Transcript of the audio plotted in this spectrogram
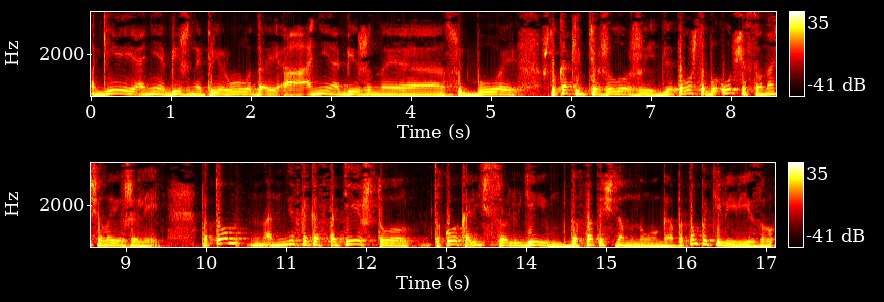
геи, они обижены природой, а они обижены э, судьбой, что как им тяжело жить, для того, чтобы общество начало их жалеть. Потом несколько статей, что такое количество людей достаточно много, а потом по телевизору.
